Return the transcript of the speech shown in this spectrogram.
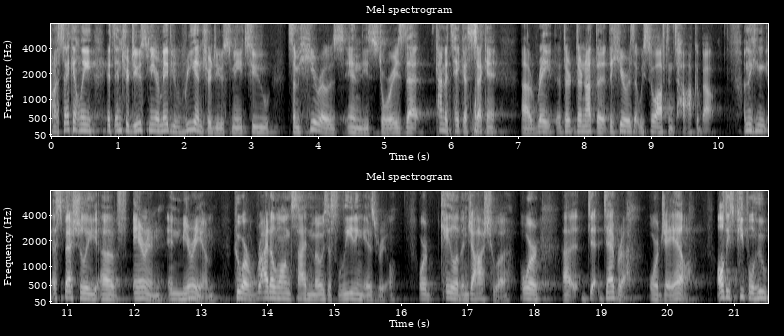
Uh, secondly, it's introduced me or maybe reintroduced me to some heroes in these stories that kind of take a second uh, rate. They're, they're not the, the heroes that we so often talk about. I'm thinking especially of Aaron and Miriam, who are right alongside Moses leading Israel, or Caleb and Joshua, or uh, De- Deborah or Jael. All these people who,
